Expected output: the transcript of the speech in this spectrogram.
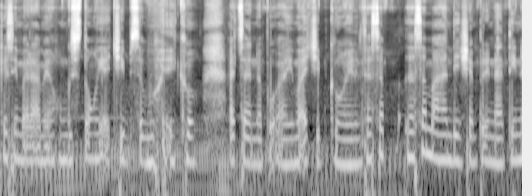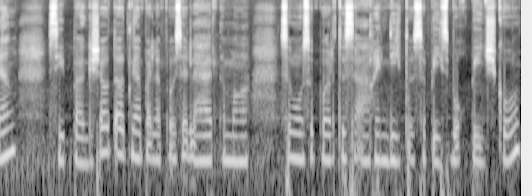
kasi marami akong gustong i-achieve sa buhay ko. At sana po ay ma-achieve ko ngayon. Sasa- sasamahan din syempre natin ng sipag. Shoutout nga pala po sa lahat ng mga sumusuporta sa akin dito sa Facebook page ko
